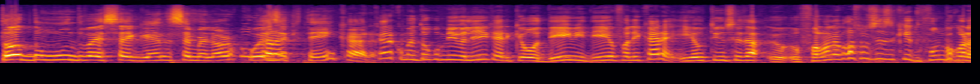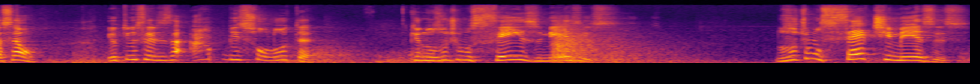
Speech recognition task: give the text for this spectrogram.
todo mundo vai sair ganhando, essa é a melhor coisa cara- que tem, O cara. cara comentou comigo ali, cara, que eu odeio AMD. Eu falei, cara, eu tenho certeza. Eu, eu falo um negócio pra vocês aqui, do fundo do meu coração. Eu tenho certeza absoluta que nos últimos seis meses, nos últimos sete meses,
